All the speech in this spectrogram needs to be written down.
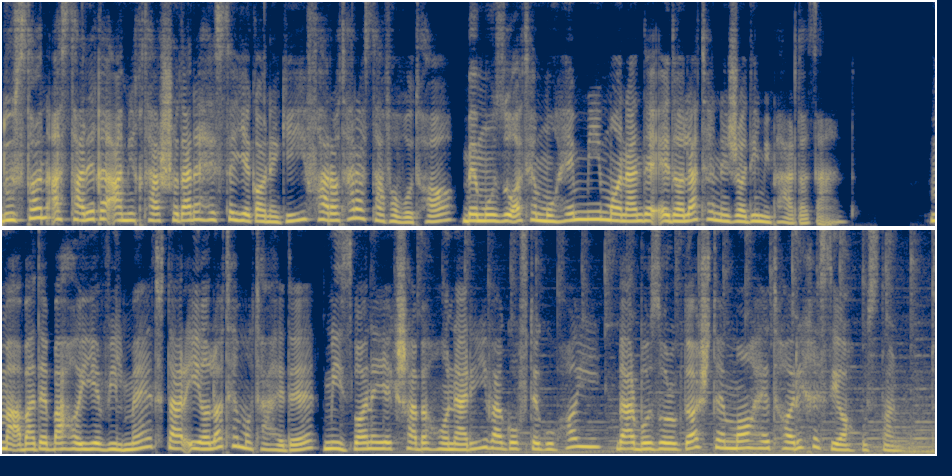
دوستان از طریق عمیقتر شدن حس یگانگی فراتر از تفاوتها به موضوعات مهمی مانند عدالت نژادی می‌پردازند. معبد بهایی ویلمت در ایالات متحده میزبان یک شب هنری و گفتگوهایی در بزرگداشت ماه تاریخ سیاه بوستان بود.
